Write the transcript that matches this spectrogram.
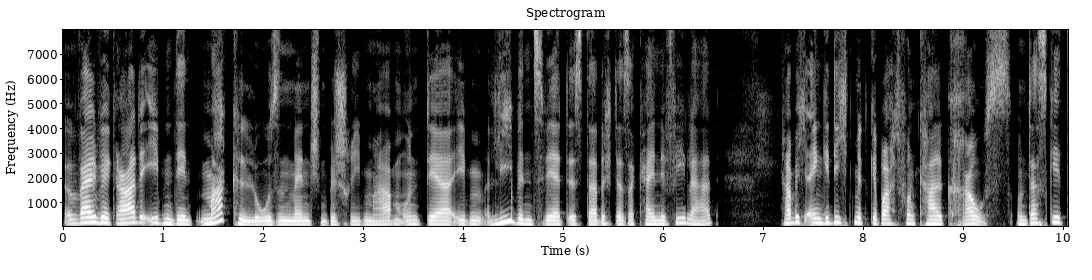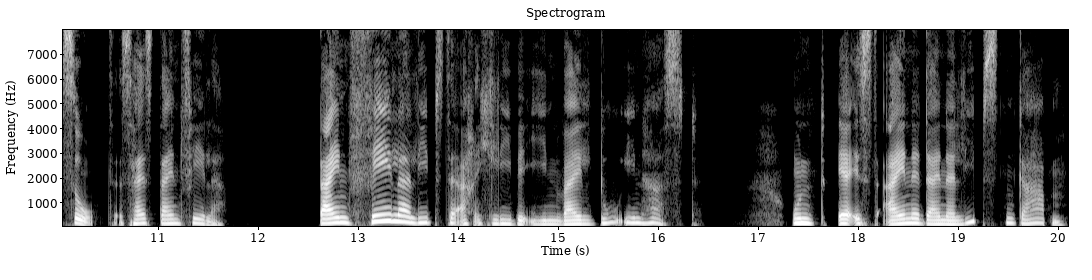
Weil wir gerade eben den makellosen Menschen beschrieben haben und der eben liebenswert ist, dadurch, dass er keine Fehler hat, habe ich ein Gedicht mitgebracht von Karl Kraus. Und das geht so. Es heißt Dein Fehler. Dein Fehler, Liebste, ach, ich liebe ihn, weil du ihn hast. Und er ist eine deiner liebsten Gaben.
